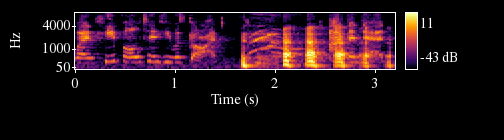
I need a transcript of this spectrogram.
when he bolted, he was gone. I've been dead.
